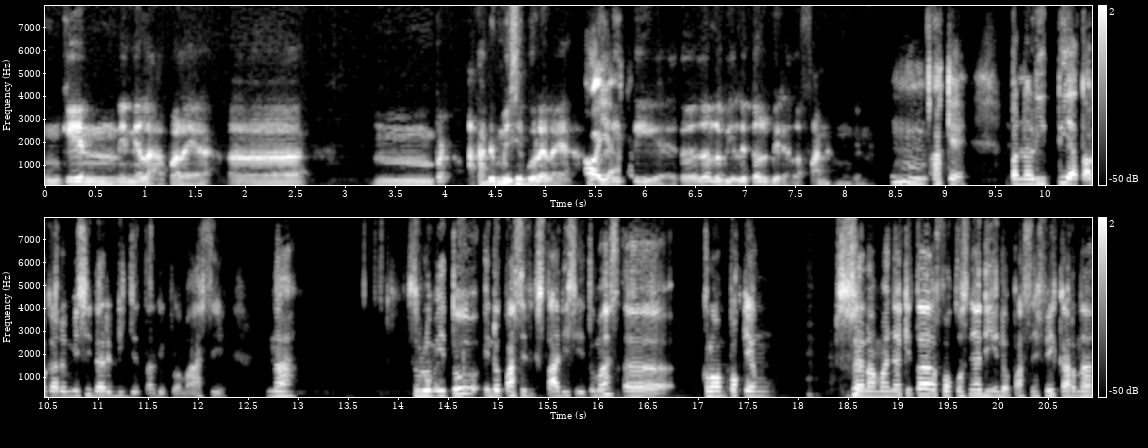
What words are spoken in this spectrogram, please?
Mungkin inilah apalah ya. Uh, hmm, akademisi boleh lah ya. Oh iya. Peneliti ya. Itu, itu lebih itu lebih relevan mungkin. Hmm, Oke, okay. peneliti atau akademisi dari digital diplomasi. Nah, sebelum itu Indo-Pacific Studies itu mas uh, kelompok yang sesuai namanya kita fokusnya di Indo-Pasifik karena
